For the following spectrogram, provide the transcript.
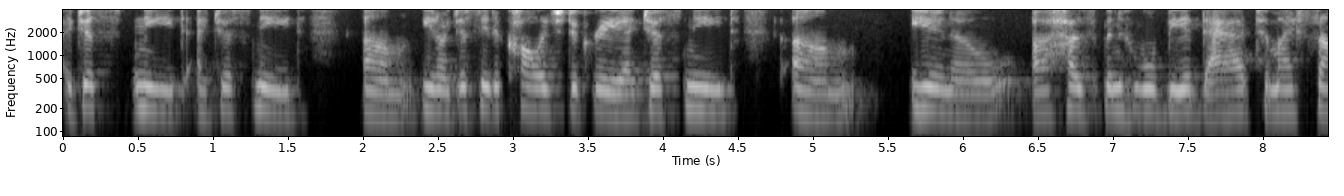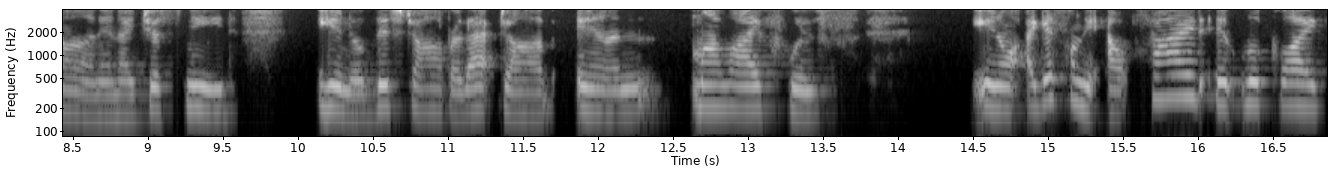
I just need, I just need, um, you know, I just need a college degree. I just need, um, you know, a husband who will be a dad to my son, and I just need, you know, this job or that job. And my life was, you know, I guess on the outside it looked like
